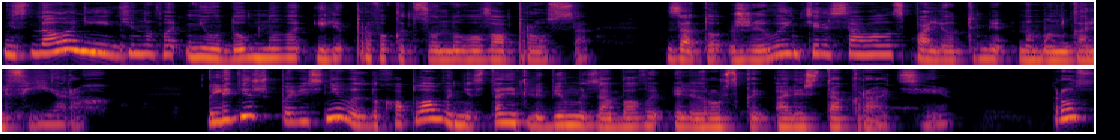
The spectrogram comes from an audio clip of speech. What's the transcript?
не задала ни единого неудобного или провокационного вопроса, зато живо интересовалась полетами на монгольфьерах. Глядишь, по весне воздухоплавание станет любимой забавой эллирорской аристократии. Рос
